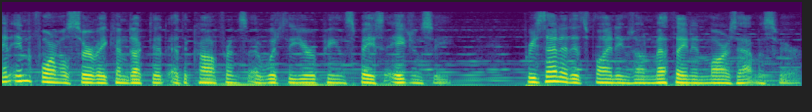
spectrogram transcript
An informal survey conducted at the conference at which the European Space Agency presented its findings on methane in Mars' atmosphere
